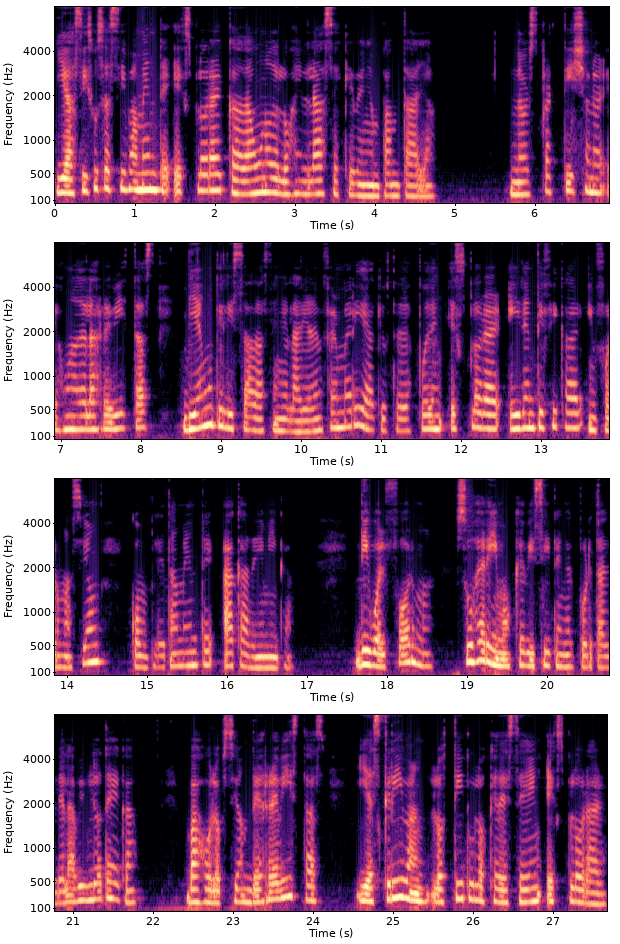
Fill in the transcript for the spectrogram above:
y así sucesivamente explorar cada uno de los enlaces que ven en pantalla. Nurse Practitioner es una de las revistas bien utilizadas en el área de enfermería que ustedes pueden explorar e identificar información completamente académica. De igual forma, sugerimos que visiten el portal de la biblioteca bajo la opción de revistas y escriban los títulos que deseen explorar.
